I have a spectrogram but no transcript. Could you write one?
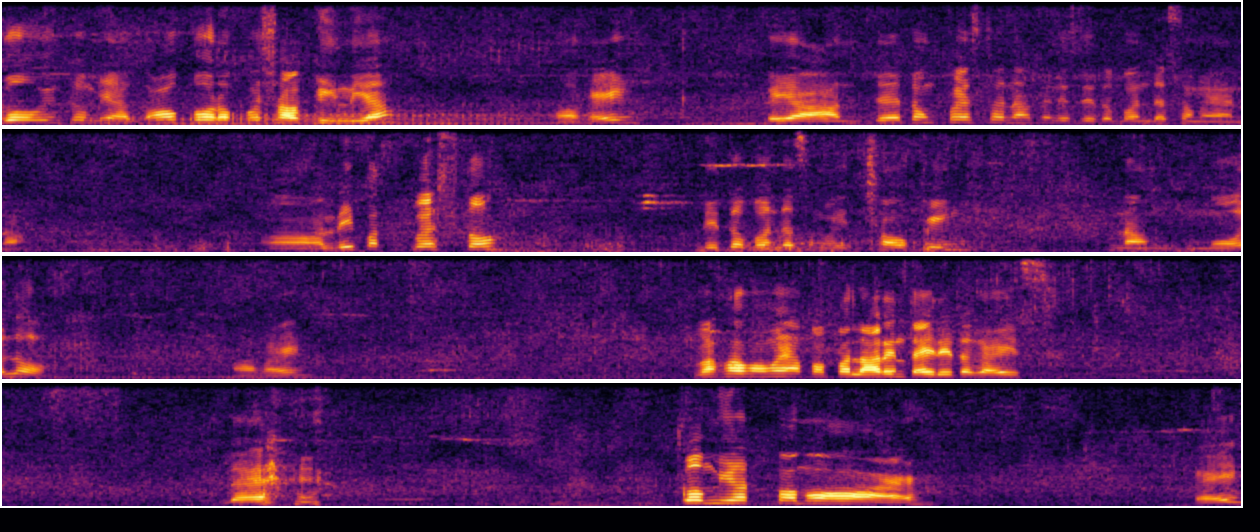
Going to Miagao puro po siya Villa. Okay? Kaya ditong pwesto natin is dito banda sa may ano. Uh, lipat pwesto dito banda sa may chopping ng molo. Okay? Baka mamaya papalarin tayo dito guys. Dahil commute pa more. Okay.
